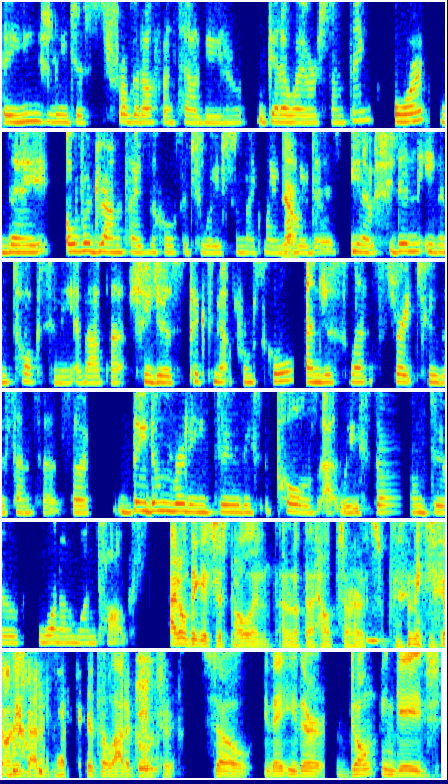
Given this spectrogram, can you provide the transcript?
they usually just shrug it off and tell you you know get away or something or they over dramatize the whole situation like my Yeah. mother did you know she didn't even talk to me about that she just picked me up from school and just went straight to the center so they don't really do these Poles at least don't do one-on-one talks I don't think it's just Poland. I don't know if that helps or hurts. Mm. It makes you feel any better. But I think it's a lot of cultures. So they either don't engage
